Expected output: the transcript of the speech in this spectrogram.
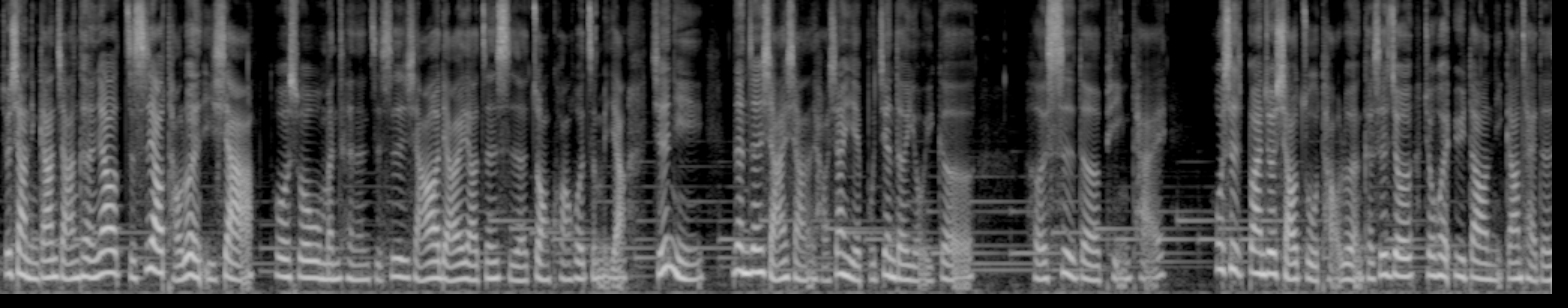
就像你刚刚讲，可能要只是要讨论一下，或者说我们可能只是想要聊一聊真实的状况或怎么样。其实你认真想一想，好像也不见得有一个合适的平台。或是不然就小组讨论，可是就就会遇到你刚才的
